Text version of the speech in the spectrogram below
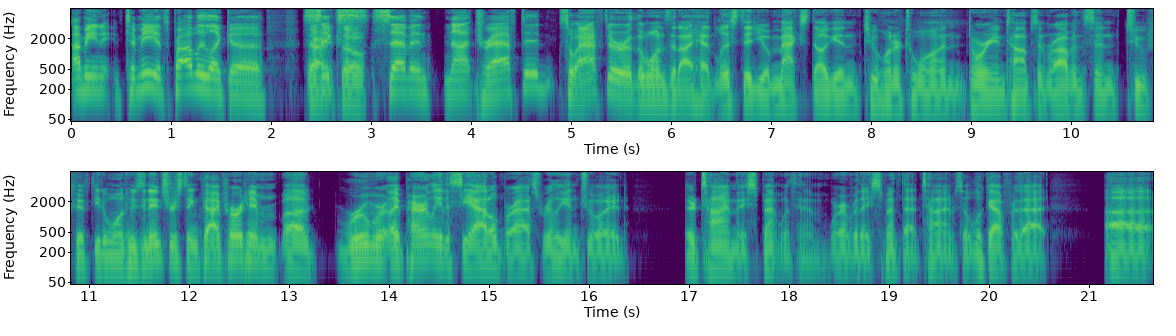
I mean, to me, it's probably like a All right, six, so- seventh, not drafted. So after the ones that I had listed, you have Max Duggan, two hundred to one, Dorian Thompson Robinson, two fifty to one. Who's an interesting. I've heard him uh, rumor. Like, apparently, the Seattle brass really enjoyed their time they spent with him wherever they spent that time. So look out for that. Uh,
